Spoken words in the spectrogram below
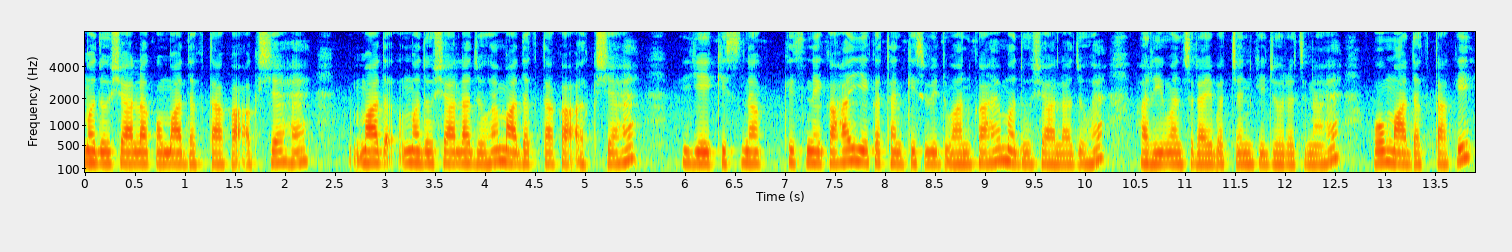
मधुशाला को मादकता का अक्षय है। माद, मधुशाला जो है, मादकता का अक्षय है। ये किसना, किसने कहा, ये कथन किस विद्वान का है? मधुशाला जो है, हरिवंश राय बच्चन की जो रचना है, वो मादकता की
